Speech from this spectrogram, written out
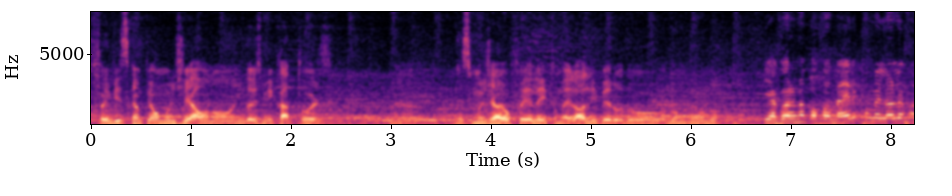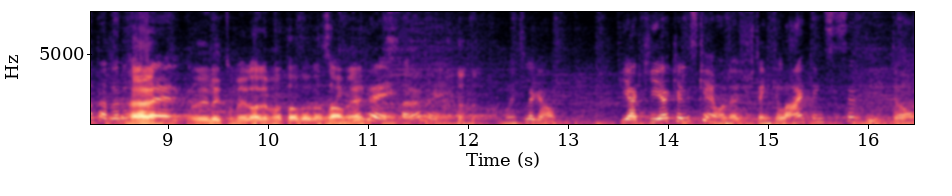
foi vice-campeão mundial no, em 2014. É, nesse mundial eu fui eleito o melhor líbero do, do mundo. E agora na Copa América, o melhor levantador das é, Américas. Foi eleito o melhor levantador das Muito Américas. Muito bem, parabéns. Muito legal. E aqui é aquele esquema, né? A gente tem que ir lá e tem que se servir. Então,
